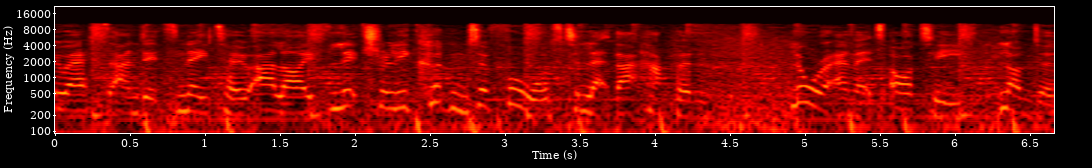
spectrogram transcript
US and its NATO allies literally couldn't afford to let that happen. Laura Emmett, RT, London.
